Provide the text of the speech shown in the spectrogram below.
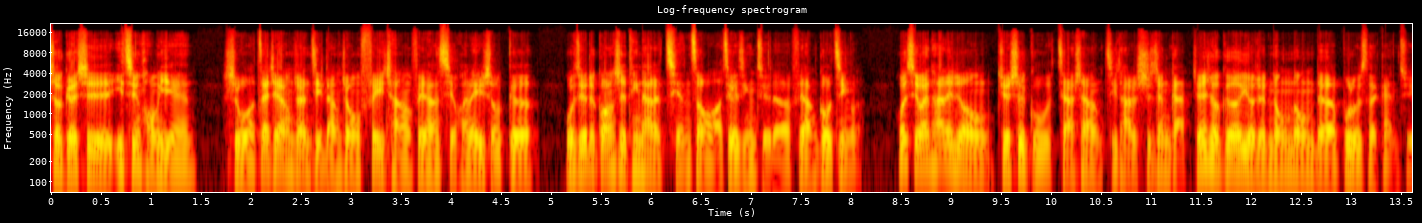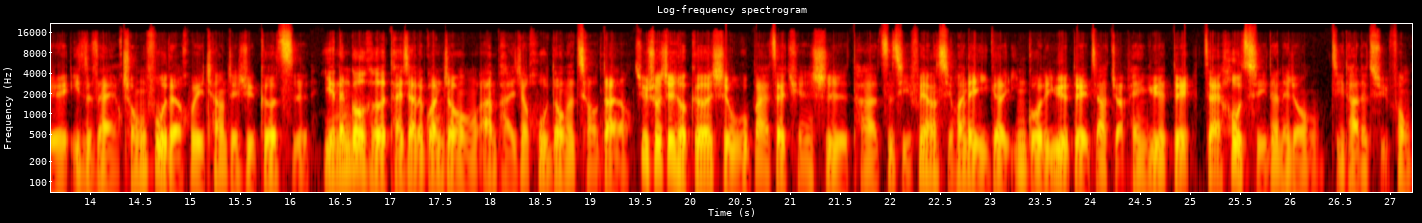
首歌是《一卿红颜》，是我在这张专辑当中非常非常喜欢的一首歌。我觉得光是听它的前奏啊，就已经觉得非常够劲了。我喜欢它那种爵士鼓加上吉他的失真感，整首歌有着浓浓的布鲁斯的感觉，一直在重复的回唱这句歌词，也能够和台下的观众安排着互动的桥段哦。据说这首歌是伍佰在诠释他自己非常喜欢的一个英国的乐队叫 Japan 乐队，在后期的那种吉他的曲风。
